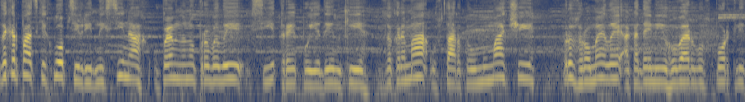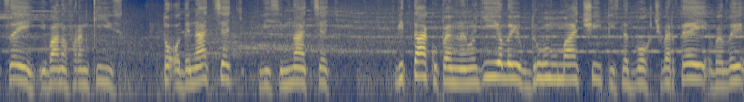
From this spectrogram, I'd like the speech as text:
Закарпатські хлопці в рідних стінах упевнено провели всі три поєдинки. Зокрема, у стартовому матчі розгромили академію Говерлу спортліцей Івано-Франківськ 111-18. Відтак упевнено діяли в другому матчі після двох чвертей вели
